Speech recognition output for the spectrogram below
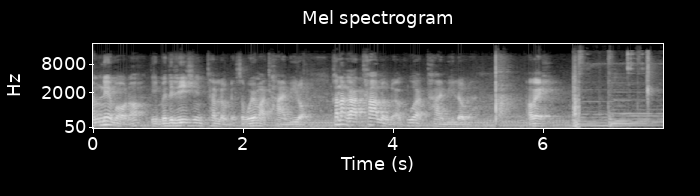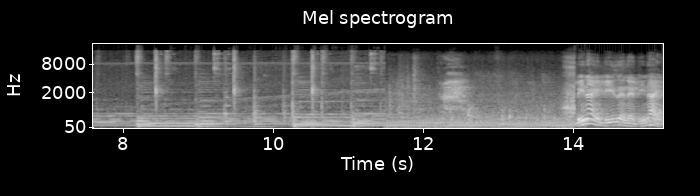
5မိနစ်ပေါ့နော်ဒီ meditation ထပ်လုပ်တယ်စပွဲမှာထိုင်ပြီးတော့ခဏကထလုပ်တယ်အခုကထိုင်ပြီးလုပ်တာ okay 4နာရီ40နဲ့4နာရီ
